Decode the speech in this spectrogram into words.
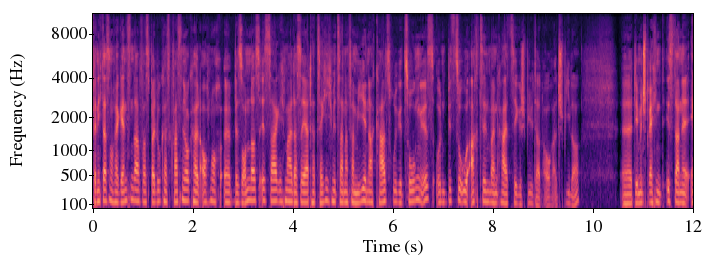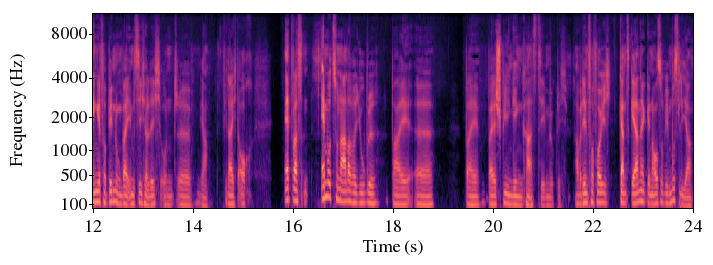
Wenn ich das noch ergänzen darf, was bei Lukas Kwasniok halt auch noch äh, besonders ist, sage ich mal, dass er ja tatsächlich mit seiner Familie nach Karlsruhe gezogen ist und bis zur U18 beim KSC gespielt hat, auch als Spieler. Äh, dementsprechend ist da eine enge Verbindung bei ihm sicherlich und äh, ja, vielleicht auch etwas emotionalerer Jubel bei, äh, bei, bei Spielen gegen KSC möglich. Aber den verfolge ich ganz gerne, genauso wie Muslia.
